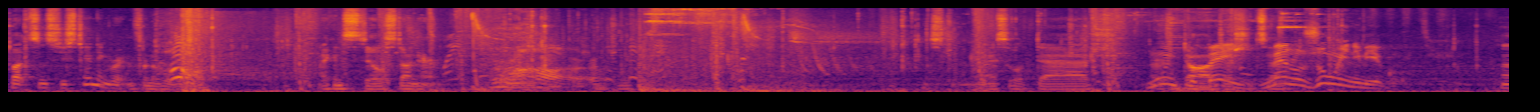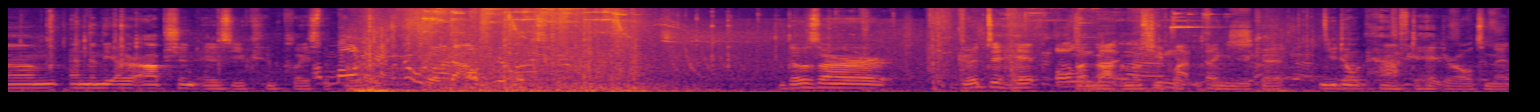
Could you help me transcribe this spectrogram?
But since she's standing right in front of the wall, I can still stun her. Nice little dash. Dodge, I should say. Um, um, and then the other option is you can place the Those are good to hit, but not the most important thing in your kit. You don't have to hit your ultimate.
